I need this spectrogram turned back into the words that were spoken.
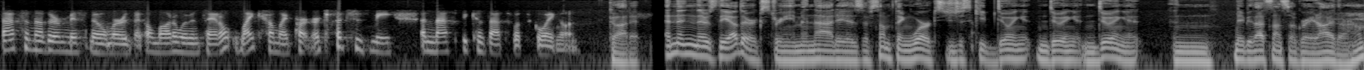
that's another misnomer that a lot of women say, I don't like how my partner touches me. And that's because that's what's going on. Got it. And then there's the other extreme, and that is if something works, you just keep doing it and doing it and doing it. And maybe that's not so great either, huh?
